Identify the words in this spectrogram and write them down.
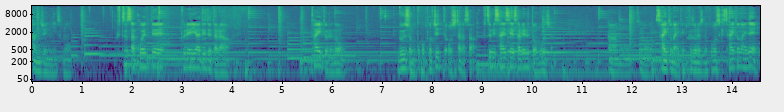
単純にその普通さこうやってプレイヤー出てたらタイトルの文章のとこポチって押したらさ普通に再生されると思うじゃん。あのそのサイト内でクドレスの公式サイト内で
